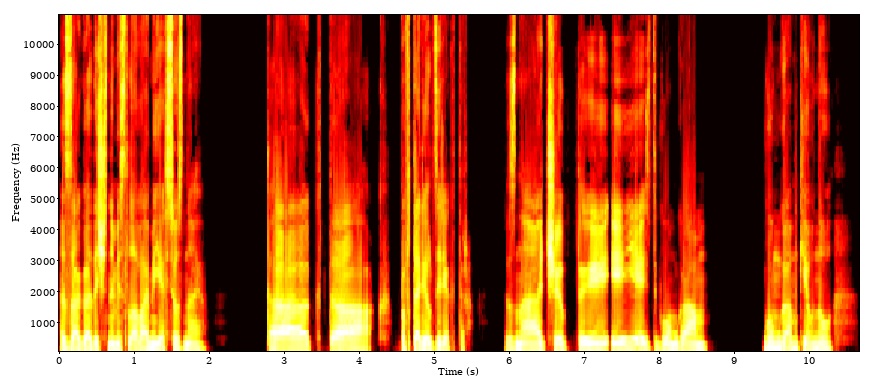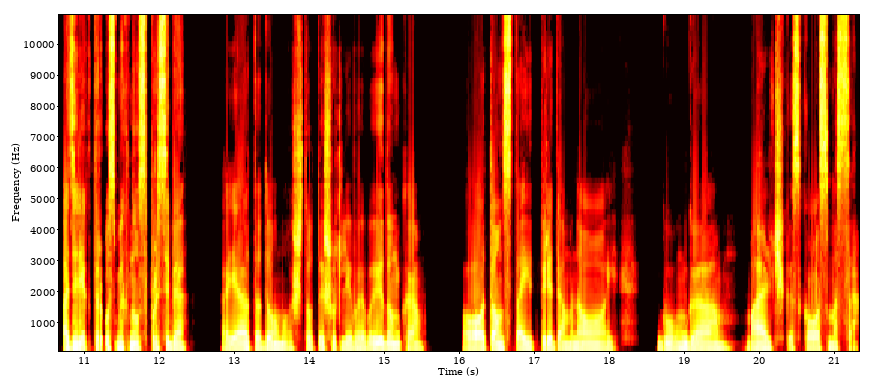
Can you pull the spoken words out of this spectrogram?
с загадочными словами «я все знаю». «Так, так», — повторил директор. «Значит, ты и есть Гумгам». Гумгам кивнул, а директор усмехнулся про себя. «А я-то думал, что ты шутливая выдумка. Вот он стоит передо мной, Гумгам, мальчик из космоса».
